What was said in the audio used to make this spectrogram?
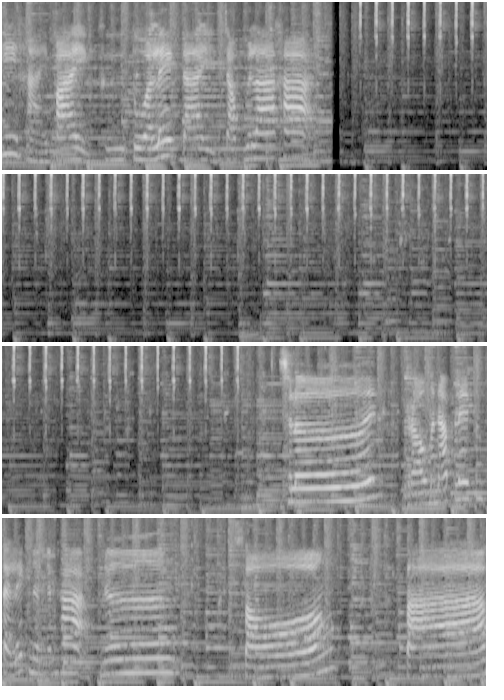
ที่หายไป คือตัวเลขใดจับเวลาค่ะ ลย เรามานับเลขตั้งแต่เลขหนึ่งกันค่ะหนึ่งสองสาม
